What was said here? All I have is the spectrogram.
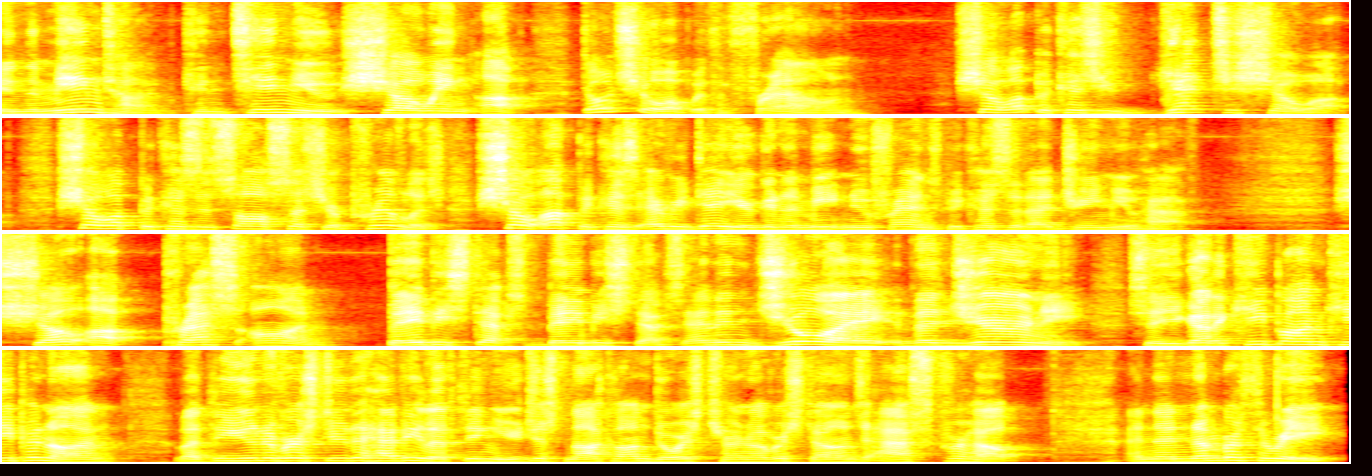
In the meantime, continue showing up. Don't show up with a frown. Show up because you get to show up. Show up because it's all such a privilege. Show up because every day you're going to meet new friends because of that dream you have. Show up, press on, baby steps, baby steps, and enjoy the journey. So you got to keep on keeping on. Let the universe do the heavy lifting. You just knock on doors, turn over stones, ask for help. And then number three,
